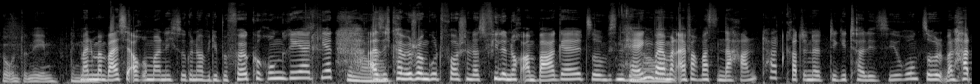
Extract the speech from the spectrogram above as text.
für Unternehmen. Genau. Meine, man weiß ja auch immer nicht so genau, wie die Bevölkerung reagiert. Genau. Also ich kann mir schon gut vorstellen, dass viele noch am Bar Bargeld so ein bisschen genau. hängen, weil man einfach was in der Hand hat, gerade in der Digitalisierung. So, man hat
